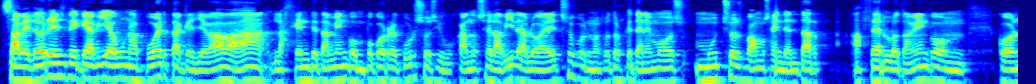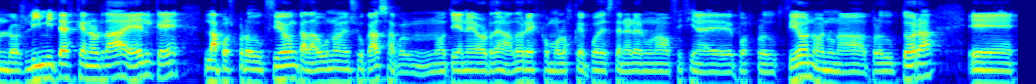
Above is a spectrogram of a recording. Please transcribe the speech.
sabedores de que había una puerta que llevaba a la gente también con pocos recursos y buscándose la vida lo ha hecho, pues nosotros que tenemos muchos vamos a intentar hacerlo también con, con los límites que nos da él, que la postproducción, cada uno en su casa, pues no tiene ordenadores como los que puedes tener en una oficina de postproducción o en una productora. Eh,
